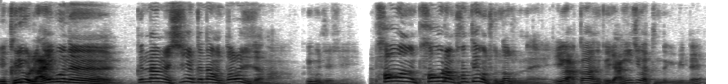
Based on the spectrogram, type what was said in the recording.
예, 그리고 라이브는 끝나면 시즌 끝나면 떨어지잖아. 그게 문제지. 파워는 파워랑 컨택은 존나 좋네. 이거 약간 그 양이지 같은 느낌인데.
